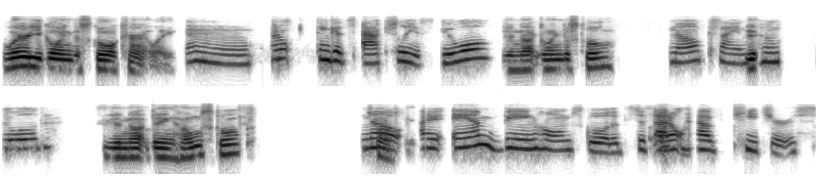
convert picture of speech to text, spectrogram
where are you going to school currently? Mm, I don't think it's actually a school. You're not going to school. No, because I am Yeah. homeschooled. You're not being homeschooled. No, I am being homeschooled. It's just I don't have teachers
